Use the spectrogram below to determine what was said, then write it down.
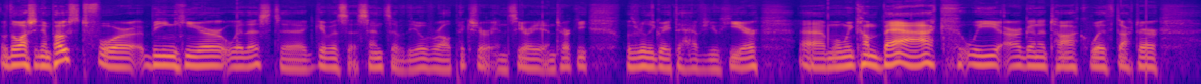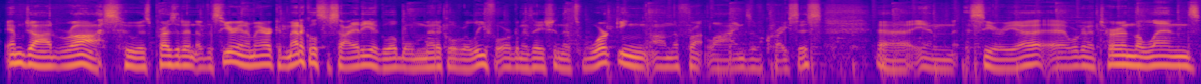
of the Washington Post for being here with us to give us a sense of the overall picture in Syria and Turkey. It was really great to have you here. Um, when we come back, we are going to talk with Dr. Amjad Rass, who is president of the Syrian American Medical Society, a global medical relief organization that's working on the front lines of crisis uh, in Syria. Uh, we're going to turn the lens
